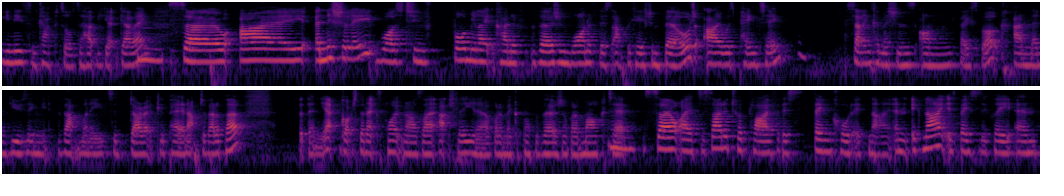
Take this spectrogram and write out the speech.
you need some capital to help you get going. Mm. So I initially was to formulate kind of version one of this application build. I was painting, selling commissions on Facebook, and then using that money to directly pay an app developer. But then, yeah, got to the next point and I was like, actually, you know, I've got to make a proper version, I've got to market it. Mm. So I decided to apply for this thing called Ignite. And Ignite is basically an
